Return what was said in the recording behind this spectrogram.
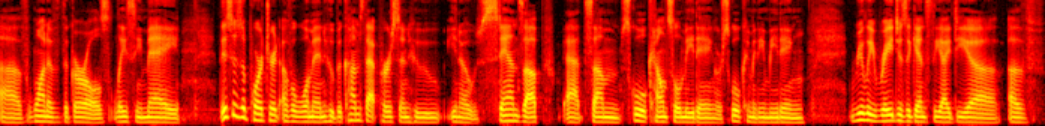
of one of the girls, Lacey May. This is a portrait of a woman who becomes that person who, you know, stands up at some school council meeting or school committee meeting, really rages against the idea of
